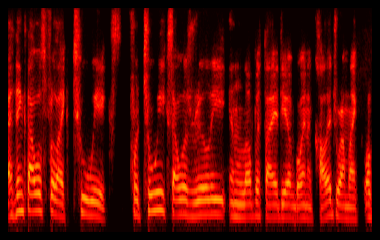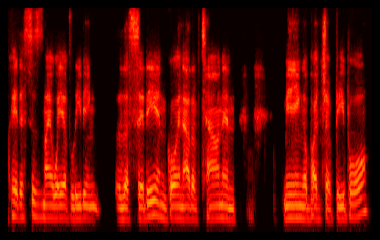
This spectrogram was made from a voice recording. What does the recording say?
I think that was for like two weeks. For two weeks, I was really in love with the idea of going to college where I'm like, okay, this is my way of leaving the city and going out of town and meeting a bunch of people.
